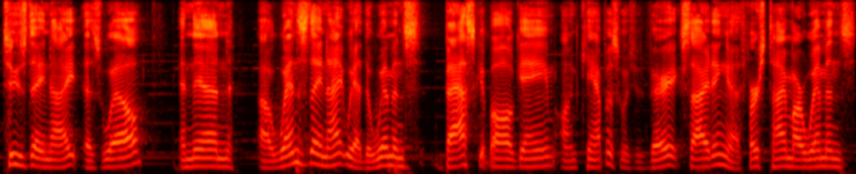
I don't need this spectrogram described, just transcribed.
Tuesday night as well, and then uh, Wednesday night we had the women's basketball game on campus, which was very exciting. Uh, first time our women's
